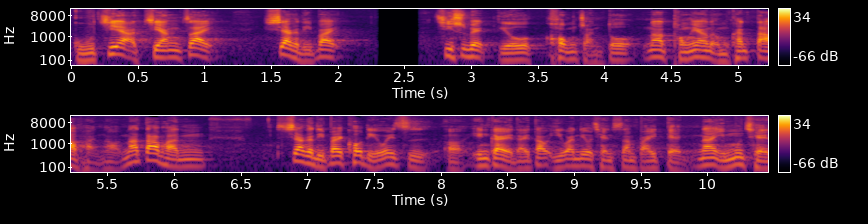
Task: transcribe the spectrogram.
股价将在下个礼拜。技术面由空转多，那同样的，我们看大盘啊，那大盘下个礼拜扣底位置，呃，应该也来到一万六千三百点。那以目前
